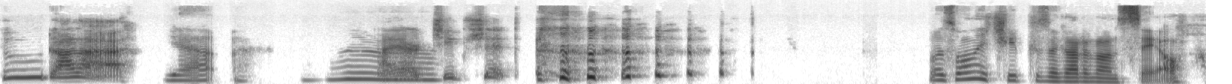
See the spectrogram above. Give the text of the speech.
Two dollar. Yeah. Buy our Uh, cheap shit. Well, it's only cheap because I got it on sale.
